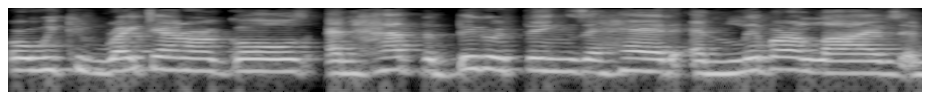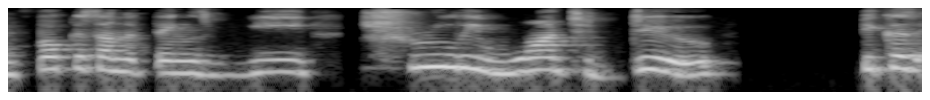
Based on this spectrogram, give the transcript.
or we could write down our goals and have the bigger things ahead and live our lives and focus on the things we truly want to do because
